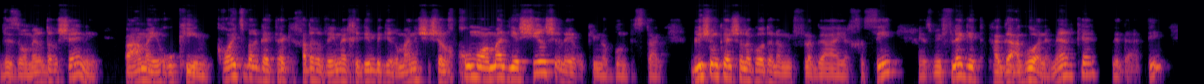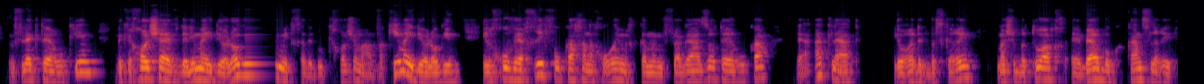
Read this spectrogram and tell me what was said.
וזה אומר דרשני. פעם הירוקים, קרויצברג הייתה אחד הרבעים היחידים בגרמניה ששלחו מועמד ישיר של הירוקים לבונדסטאג, בלי שום קשר לגודל המפלגה היחסי, אז מפלגת הגעגוע למרקל, לדעתי, מפלגת הירוקים, וככל שההבדלים האידיאולוגיים יתחדדו, ככל שהמאבקים האידיאולוגיים ילכו ויחריפו, ככה אנחנו רואים איך גם המפלגה הזאת, הירוקה, לאט לאט יורדת בסקרים, מה שבטוח, אה, ברבוק, קאנצלרית,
